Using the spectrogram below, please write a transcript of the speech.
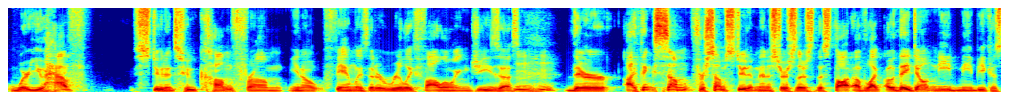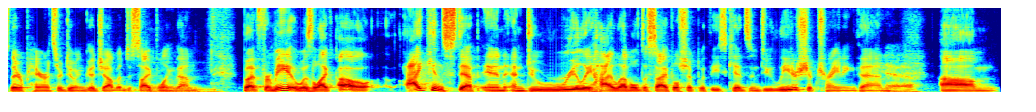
where you have students who come from you know families that are really following Jesus they're I think some for some student ministers there's this thought of like oh they don't need me because their parents are doing a good job of discipling them but for me it was like oh I can step in and do really high level discipleship with these kids and do leadership training then. Yeah. Um,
